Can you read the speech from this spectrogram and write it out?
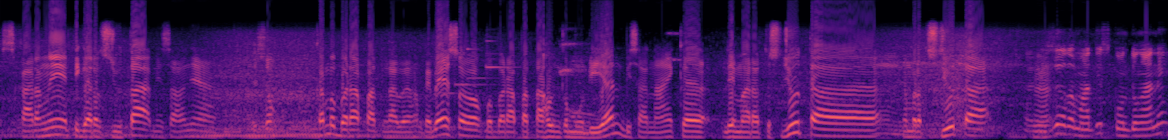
sekarang nih 300 juta misalnya. Besok? Kan beberapa nggak sampai besok beberapa tahun kemudian bisa naik ke 500 juta Hmm. 600 juta. Nah, itu otomatis keuntungannya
